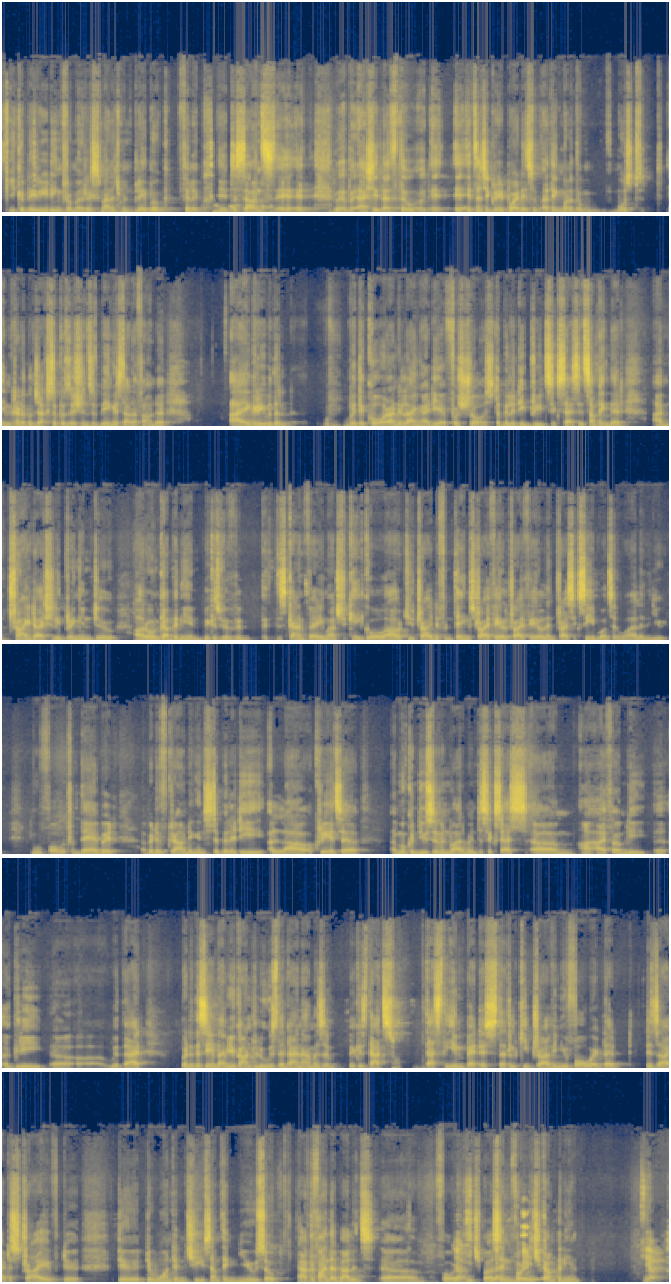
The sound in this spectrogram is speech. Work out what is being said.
You could be reading from a risk management playbook, Philip. It just sounds. It, it, but actually, that's the. It, it's such a great point. It's I think one of the most incredible juxtapositions of being a startup founder. I agree with the with the core underlying idea for sure stability breeds success it's something that i'm trying to actually bring into our own company and because we've this kind of very much okay go out you try different things try fail try fail and try succeed once in a while and then you move forward from there but a bit of grounding and stability allow creates a, a more conducive environment to success. Um, I, I, firmly uh, agree uh, with that. But at the same time, you can't lose the dynamism because that's that's the impetus that will keep driving you forward. That desire to strive to to to want and achieve something new. So I have to find that balance um, for yep. each person, yep. for each company. Yep.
